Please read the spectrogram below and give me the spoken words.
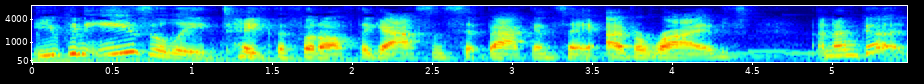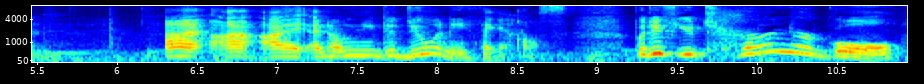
you can easily take the foot off the gas and sit back and say, I've arrived and I'm good. I, I, I don't need to do anything else. But if you turn your goal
